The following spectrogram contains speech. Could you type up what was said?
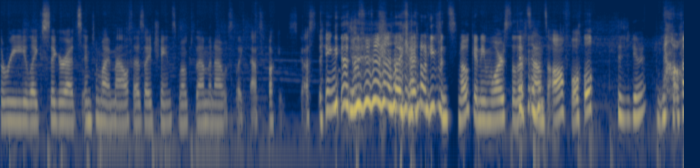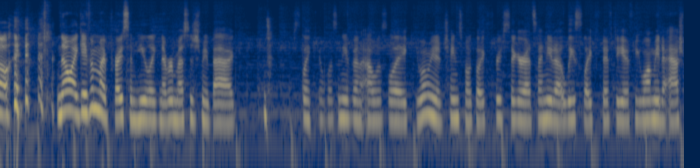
three like cigarettes into my mouth as I chain smoked them, and I was like, "That's fucking disgusting." like I don't even smoke anymore, so that sounds awful. Did you do it? No. Oh. No, I gave him my price and he like never messaged me back. Like it wasn't even I was like, You want me to chain smoke like three cigarettes? I need at least like fifty. If you want me to ash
